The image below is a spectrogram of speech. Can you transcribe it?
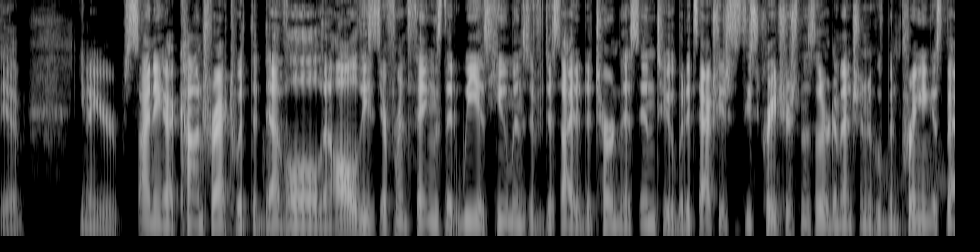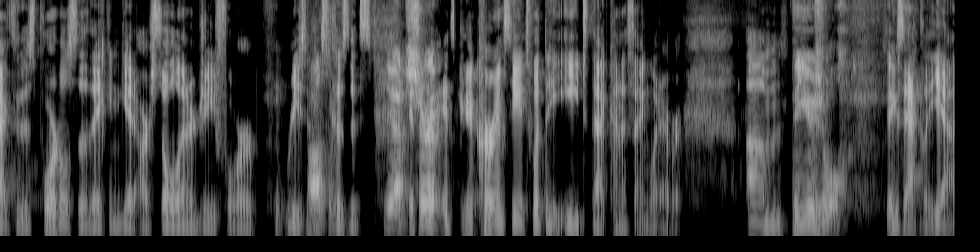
you know you're signing a contract with the devil and all these different things that we as humans have decided to turn this into but it's actually just these creatures from this other dimension who've been bringing us back through this portal so that they can get our soul energy for reasons because awesome. it's yeah it's sure it's like a currency it's what they eat that kind of thing whatever um the usual exactly yeah,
